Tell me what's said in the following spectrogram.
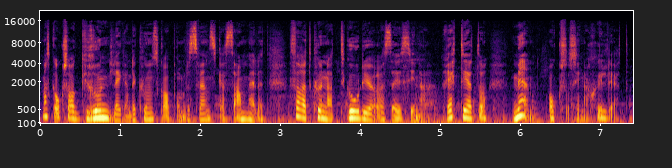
Man ska också ha grundläggande kunskaper om det svenska samhället för att kunna tillgodogöra sig sina rättigheter, men också sina skyldigheter.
